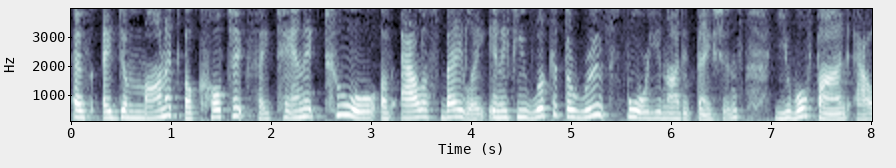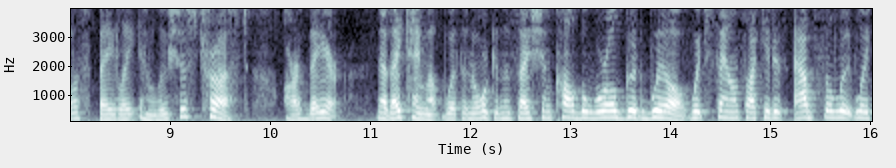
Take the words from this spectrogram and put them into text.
as a demonic, occultic, satanic tool of Alice Bailey. And if you look at the roots for United Nations, you will find Alice Bailey and Lucis Trust are there. Now, they came up with an organization called the World Goodwill, which sounds like it is absolutely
